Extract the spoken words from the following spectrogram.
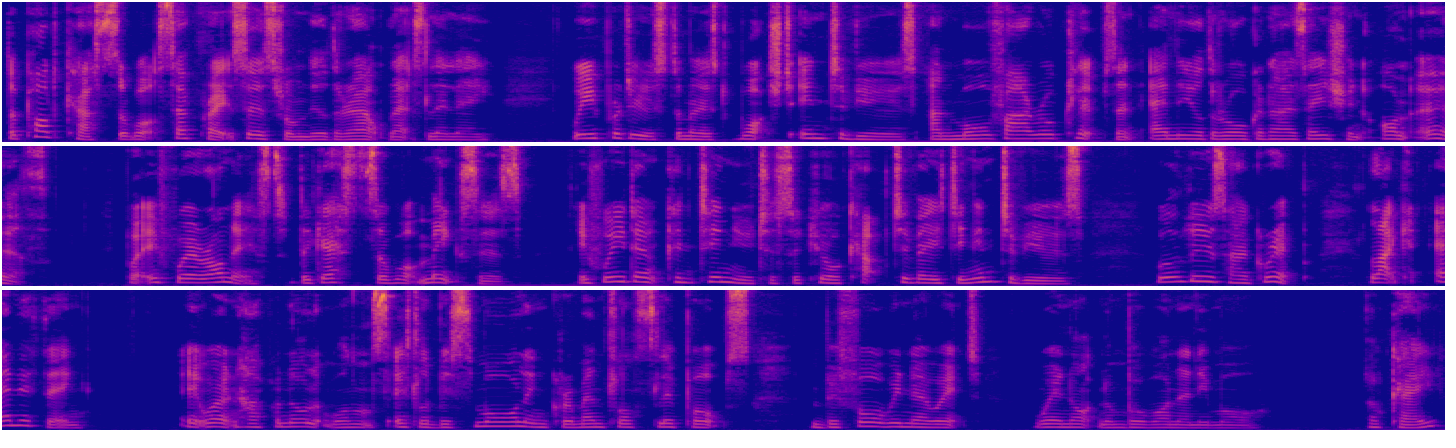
The podcasts are what separates us from the other outlets, Lily. We produce the most watched interviews and more viral clips than any other organisation on earth. But if we're honest, the guests are what makes us. If we don't continue to secure captivating interviews, we'll lose our grip. Like anything, it won't happen all at once. It'll be small incremental slip ups, and before we know it, we're not number one anymore. Okay,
